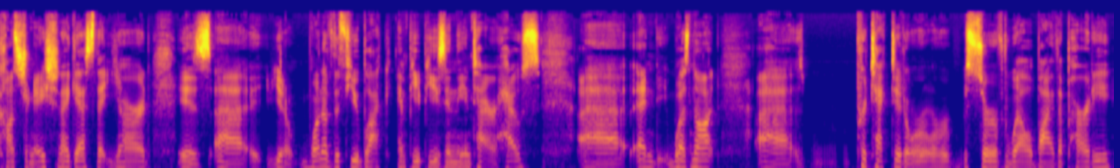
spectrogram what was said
consternation, I guess, that Yarde is, uh, you know, one of the few black MPPs in the entire House, uh, and was not uh, protected or, or, served well by the party.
